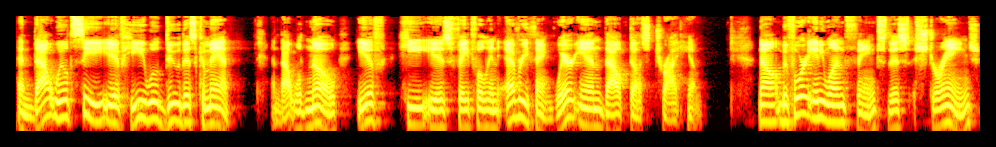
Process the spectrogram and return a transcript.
And thou wilt see if he will do this command, and thou wilt know if he is faithful in everything wherein thou dost try him. Now, before anyone thinks this strange,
